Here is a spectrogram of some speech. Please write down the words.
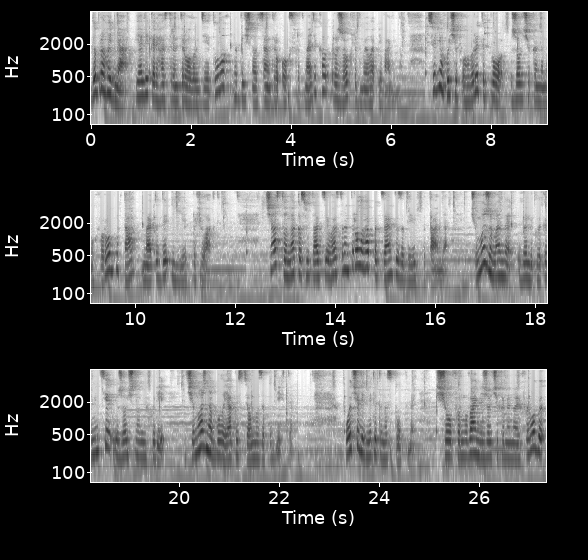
Доброго дня! Я лікар-гастроентеролог-дієтолог медичного центру Oxford Medical Рожок Людмила Іванівна. Сьогодні хочу поговорити про жовчокам'яну хворобу та методи її профілактики. Часто на консультації у гастроентеролога пацієнти задають питання, чому ж у мене виникли камінці у жовчному міхурі і чи можна було якось цьому запобігти? Хочу відмітити наступне: що в формуванні жовчокам'яної хвороби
